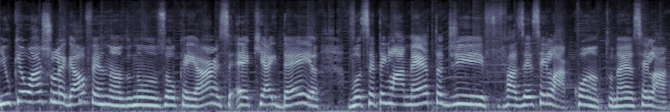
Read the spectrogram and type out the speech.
E o que eu acho legal, Fernando, nos OKRs é que a ideia, você tem lá a meta de fazer, sei lá, quanto, né? Sei lá,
